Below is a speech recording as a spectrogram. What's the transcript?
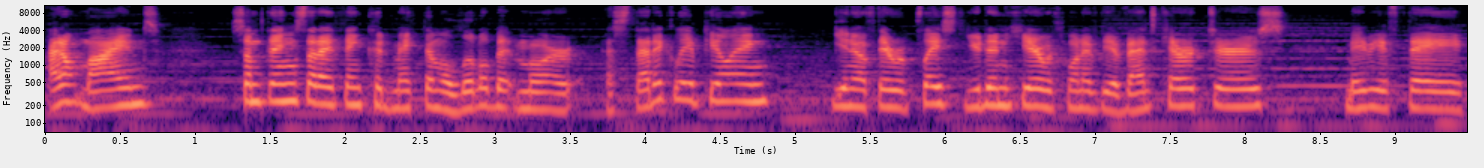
I don't mind. Some things that I think could make them a little bit more aesthetically appealing. You know, if they replaced Euden here with one of the event characters, Maybe if they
